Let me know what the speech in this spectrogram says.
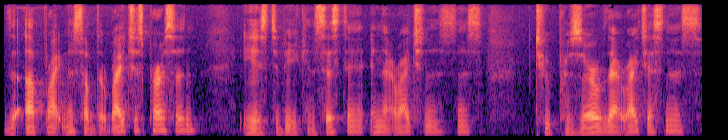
the uprightness of the righteous person, is to be consistent in that righteousness, to preserve that righteousness,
